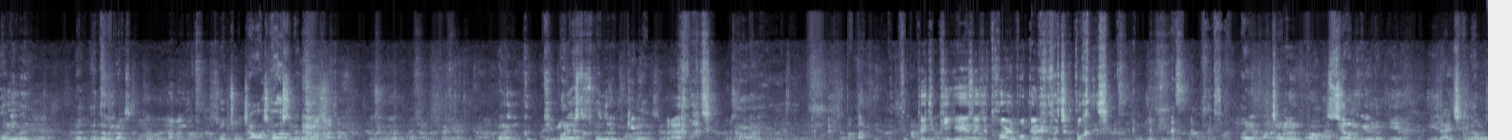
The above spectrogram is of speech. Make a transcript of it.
형님은 몇, 몇 도기로 왔어요? 나 면도 저, 저 샤워, 샤워 씨몇 도기로 어, 왔어요? 맞아. 형님 그 뒷머리 하실 때 손으로 느끼면서 왔어요? 그래, 맞아. 똑같아. 돼지 비계에서 이제 털 벗겨내는 것처럼 똑같이. 아니 저는 그 수염 이, 이 라인 시키려고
